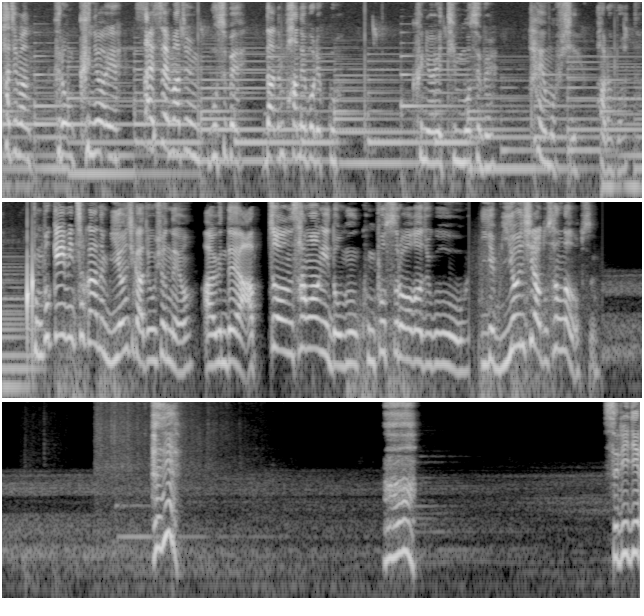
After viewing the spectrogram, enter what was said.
하지만 그런 그녀의 쌀쌀맞은 모습에 나는 반해버렸고 그녀의 뒷모습을 하염없이 바라보았다. 공포 게임인 척하는 미연 씨 가져오셨네요. 아 근데 앞전 상황이 너무 공포스러워가지고 이게 미연 씨라도 상관없음. 헤네. 아. 3D라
